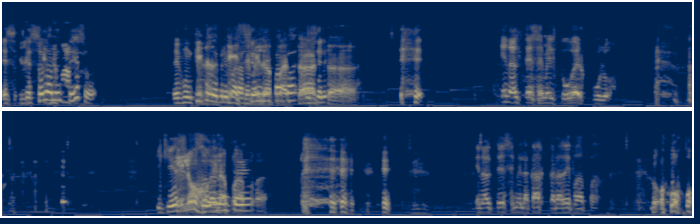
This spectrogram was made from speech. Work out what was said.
Es, es solamente eso. Es un tipo de preparación de papa y se le-. Enaltéceme el tubérculo. Y que es El ojo de la papa. Enaltéceme la cáscara de papa.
